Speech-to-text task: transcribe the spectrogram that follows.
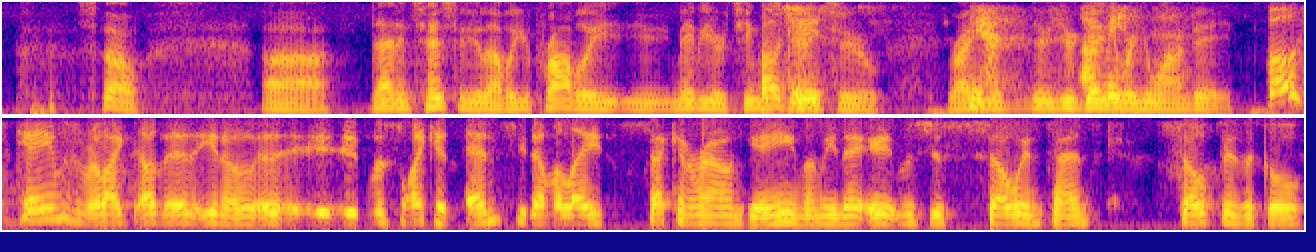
so uh, that intensity level, you probably you, maybe your team is oh, getting to right? Yeah. You're, you're getting I mean, to where you want to be. Both games were like, oh, you know, it, it was like an NCAA second round game. I mean, it, it was just so intense, so physical.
